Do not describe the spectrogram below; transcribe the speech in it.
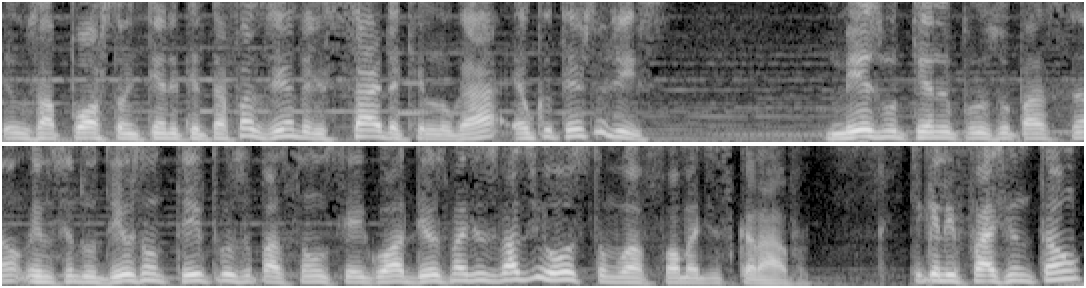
os apóstolos entendem o que ele está fazendo, ele sai daquele lugar, é o que o texto diz. Mesmo tendo por usurpação, mesmo sendo Deus, não teve por usurpação ser igual a Deus, mas esvaziou-se, tomou a forma de escravo. O que, que ele faz então?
